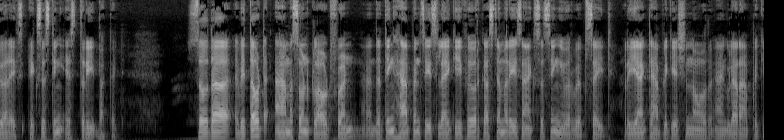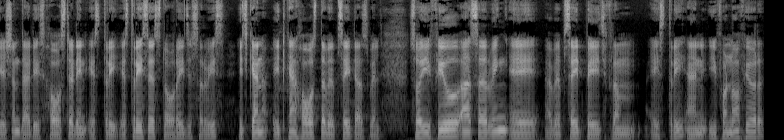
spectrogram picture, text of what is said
your ex- existing s3 bucket so the without Amazon CloudFront, uh, the thing happens is like if your customer is accessing your website, React application or Angular application that is hosted in S3. S3 is a storage service. It can it can host the website as well. So if you are serving a, a website page from S3 and if one of your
